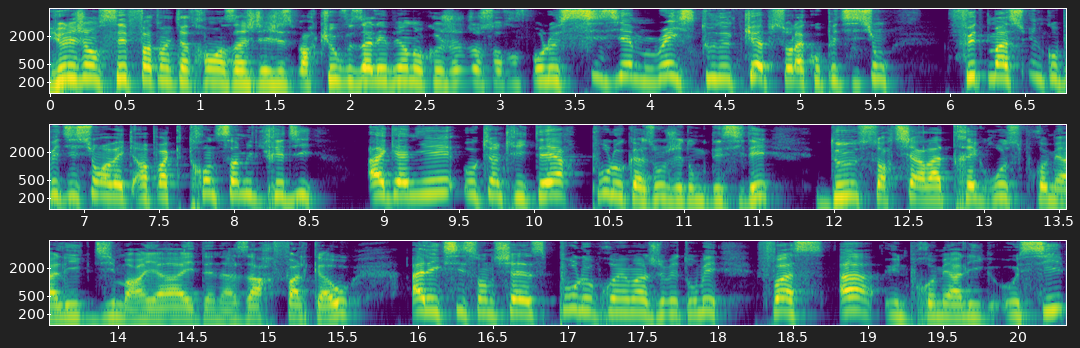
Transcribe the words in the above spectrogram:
Yo les gens, c'est Fat180 HD, j'espère que vous allez bien. Donc aujourd'hui on se retrouve pour le sixième Race to the Cup sur la compétition Futmas, une compétition avec un pack 35 000 crédits à gagner, aucun critère. Pour l'occasion, j'ai donc décidé de sortir la très grosse première ligue, Di Maria, Eden Hazard, Falcao, Alexis Sanchez. Pour le premier match, je vais tomber face à une première ligue aussi.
